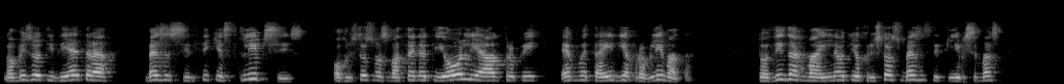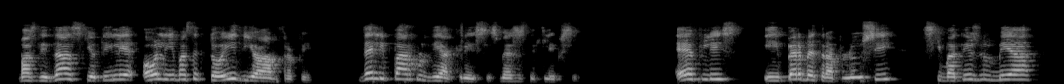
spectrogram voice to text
Νομίζω ότι ιδιαίτερα μέσα στις συνθήκες θλίψης, ο Χριστός μας μαθαίνει ότι όλοι οι άνθρωποι έχουμε τα ίδια προβλήματα. Το δίδαγμα είναι ότι ο Χριστός μέσα στη θλίψη μας μας διδάσκει ότι όλοι είμαστε το ίδιο άνθρωποι. Δεν υπάρχουν διακρίσεις μέσα στη θλίψη. Έφλης, οι υπέρμετρα πλούσιοι σχηματίζουν μια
